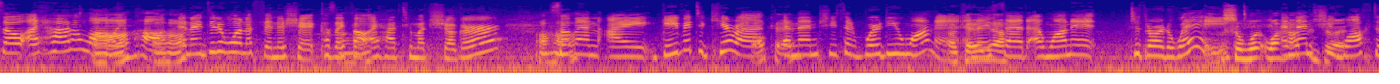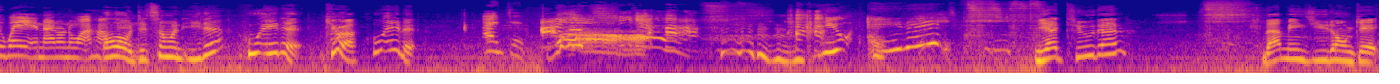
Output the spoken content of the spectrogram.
So I had a lollipop uh-huh. and I didn't want to finish it because I felt I had too much sugar. Uh-huh. So then I gave it to Keira Okay. and then she said, where do you want it? Okay, and I yeah. said, I want it to throw it away. So what, what and happened then she to it? walked away and I don't know what happened. Oh, did someone eat it? Who ate it? Keira, who ate it? I did. You ate it? You had two then? That means you don't get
